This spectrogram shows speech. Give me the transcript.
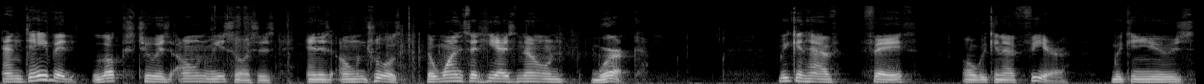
And David looks to his own resources and his own tools, the ones that he has known work. We can have faith or we can have fear. We can use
